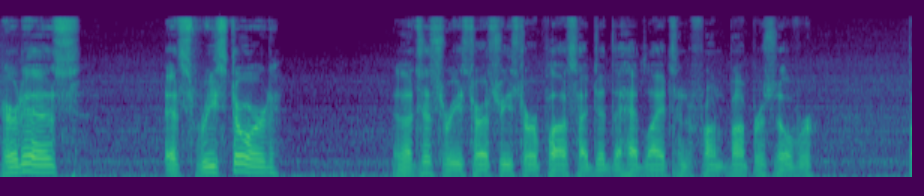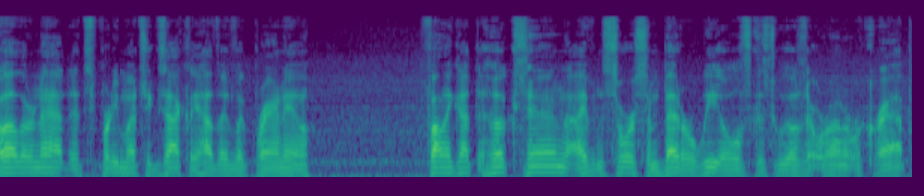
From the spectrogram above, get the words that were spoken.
here it is. It's restored. And not just Restore, it's Restore Plus. I did the headlights and the front bumper silver. But other than that, it's pretty much exactly how they look brand new. Finally got the hooks in. I even sourced some better wheels because the wheels that were on it were crap.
